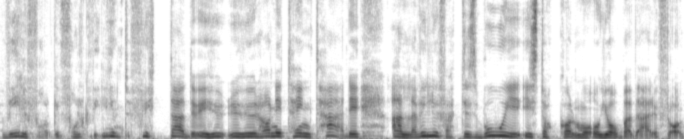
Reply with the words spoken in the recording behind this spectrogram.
vill folk, folk vill ju inte flytta. Hur, hur har ni tänkt här? Det, alla vill ju faktiskt bo i, i Stockholm och, och jobba därifrån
